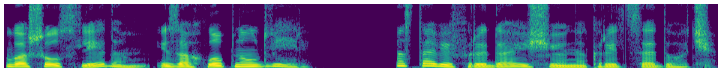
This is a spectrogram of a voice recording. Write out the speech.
вошел следом и захлопнул дверь, оставив рыдающую на крыльце дочь.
